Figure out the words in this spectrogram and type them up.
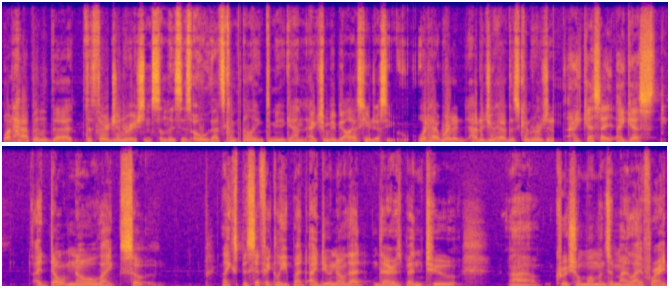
What happened that the third generation suddenly says, oh, that's compelling to me again? Actually, maybe I'll ask you, Jesse. What, ha- where did, how did you have this conversion? I guess I, I guess I don't know like so like specifically, but I do know that there's been two uh, crucial moments in my life where I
